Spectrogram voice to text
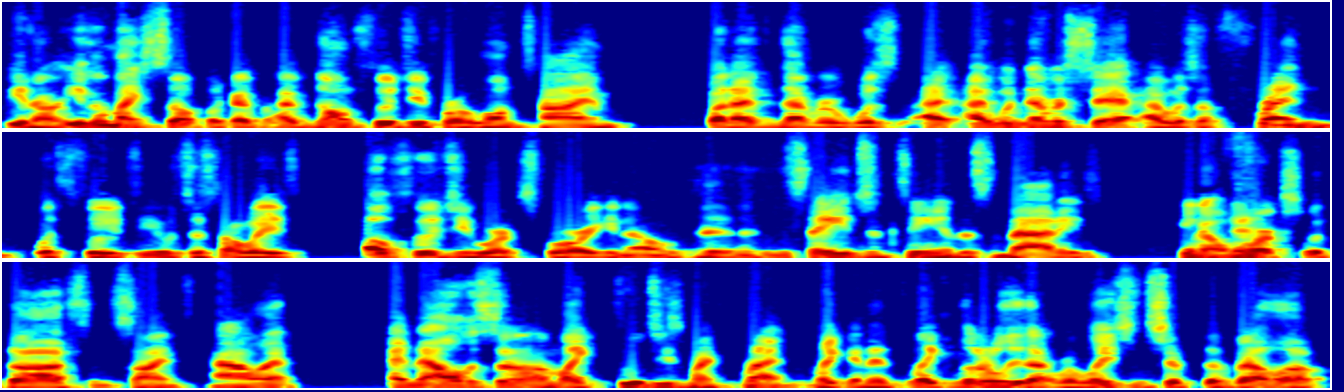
you know, even myself, like I've, I've known Fuji for a long time, but I've never was, I, I would never say I was a friend with Fuji. It was just always, oh, Fuji works for, you know, this agency and this and that. He's, you know, Yeah. works with us and signs talent. And now all of a sudden I'm like, Fuji's my friend. Like, and it's like literally that relationship developed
